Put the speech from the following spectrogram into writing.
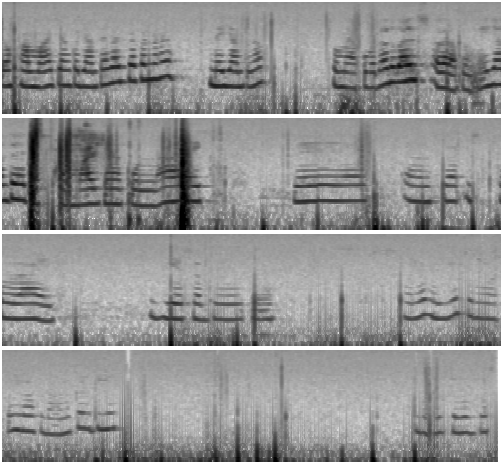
तो हमारे चैनल को जानते हैं क्या करना है? नहीं जानते ना? तो मैं आपको बता दूँ गाइस अगर आप लोग नहीं जानते हैं तो हमारे चैनल को लाइक शेयर एंड सब्सक्राइब ये सब ज़रूर करें अरे भैया शुरुआत नॉकडाउन कर दिए बहुत ज़बरदस्त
